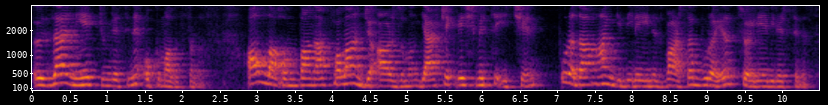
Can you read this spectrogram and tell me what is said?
özel niyet cümlesini okumalısınız. Allah'ım bana falanca arzumun gerçekleşmesi için burada hangi dileğiniz varsa burayı söyleyebilirsiniz.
